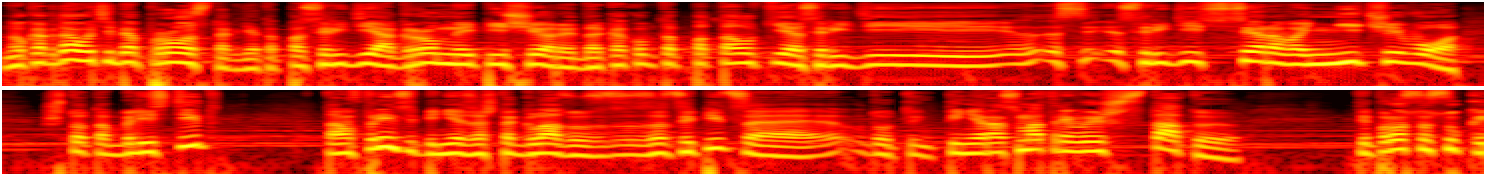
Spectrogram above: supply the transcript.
Но когда у тебя просто где-то посреди огромной пещеры, на каком-то потолке среди, среди серого ничего что-то блестит, там, в принципе, не за что глазу зацепиться, ну, ты, ты не рассматриваешь статую. Ты просто, сука,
